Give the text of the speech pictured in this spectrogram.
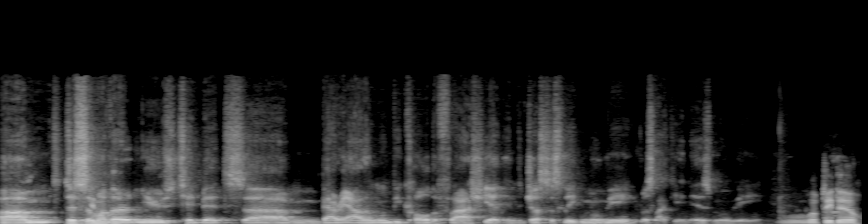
Um, just some other news tidbits. Um, Barry Allen won't be called the Flash yet in the Justice League movie. Most likely in his movie. Whoop de doo.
